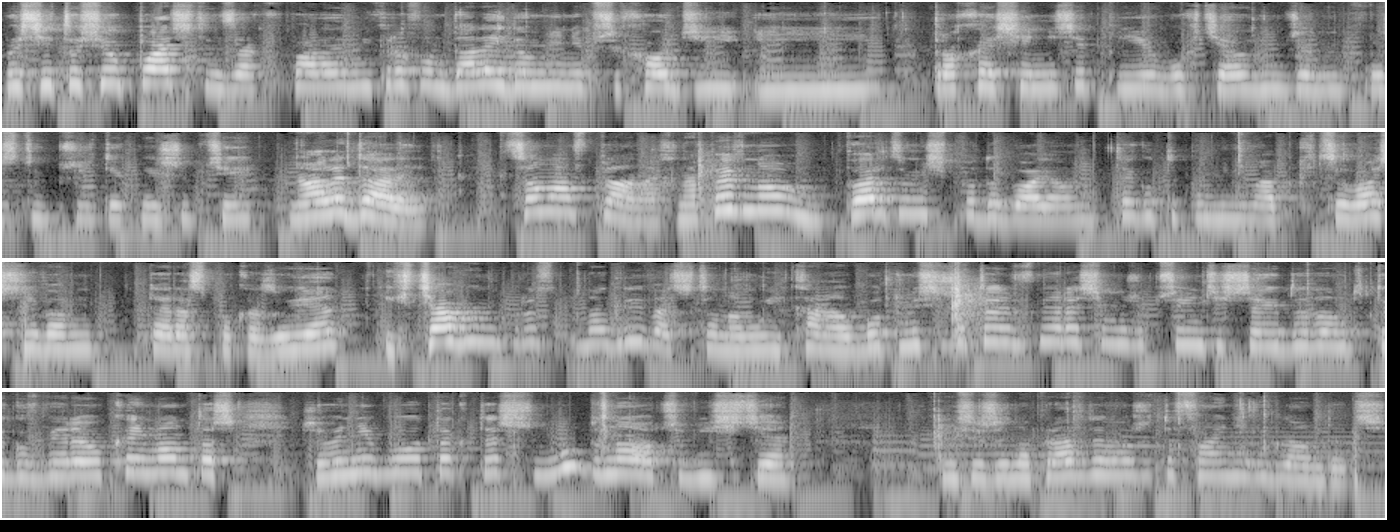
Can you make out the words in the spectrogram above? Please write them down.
Właśnie to się opłaci ten zakup, ale mikrofon dalej do mnie nie przychodzi i trochę się niecierpliwie, bo chciałbym, żeby po prostu przyjść jak najszybciej. No ale dalej, co mam w planach? Na pewno bardzo mi się podobają tego typu minimapki, co właśnie wam teraz pokazuję. I chciałbym po prostu nagrywać to na mój kanał, bo myślę, że to w miarę się może przyjąć jeszcze jak dodam do tego w miarę ok montaż, żeby nie było tak też nudno oczywiście. Myślę, że naprawdę może to fajnie wyglądać.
